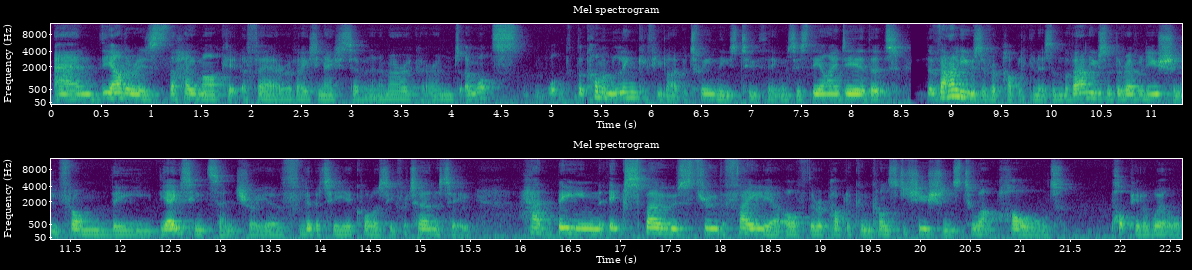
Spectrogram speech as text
And the other is the Haymarket affair of 1887 in America. And and what's what the common link if you like between these two things is the idea that the values of republicanism the values of the revolution from the the 18th century of liberty equality fraternity had been exposed through the failure of the republican constitutions to uphold popular will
